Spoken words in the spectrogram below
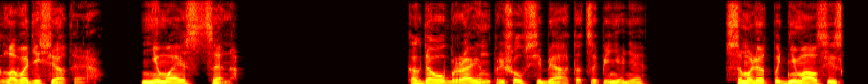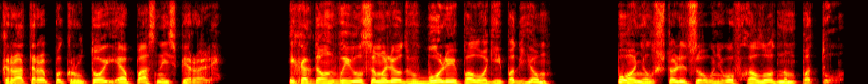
Глава десятая. Немая сцена. Когда О'Брайен пришел в себя от оцепенения, самолет поднимался из кратера по крутой и опасной спирали. И когда он вывел самолет в более пологий подъем, понял, что лицо у него в холодном поту.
